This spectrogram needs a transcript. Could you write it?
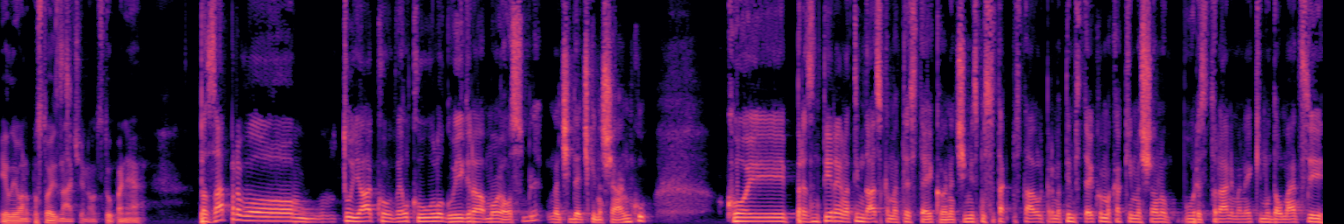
Ili ono, postoji značajno odstupanje? Pa zapravo tu jako veliku ulogu igra moje osoblje, znači dečki na šanku, koji prezentiraju na tim daskama te stekove. Znači mi smo se tak postavili prema tim stekovima kak imaš ono u restoranima nekim u Dalmaciji,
